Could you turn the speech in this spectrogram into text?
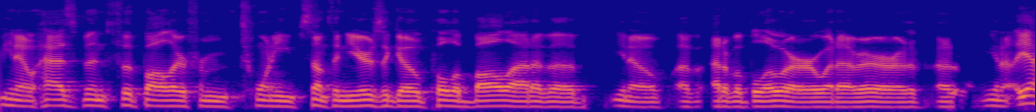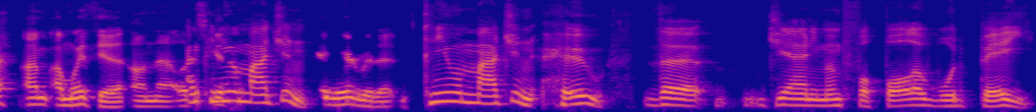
you know, has been footballer from 20 something years ago pull a ball out of a, you know, of, out of a blower or whatever. Or, uh, you know, yeah, I'm, I'm with you on that. Let's can get, you imagine? get weird with it. Can you imagine who the journeyman footballer would be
